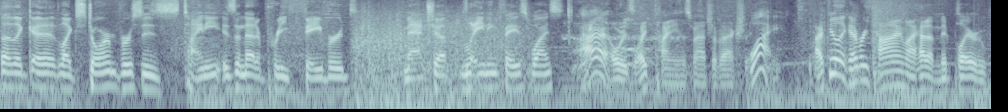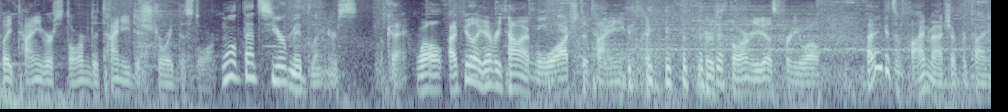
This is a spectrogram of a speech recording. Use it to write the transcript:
Uh, like uh, like Storm versus Tiny, isn't that a pretty favored matchup, laning phase wise? I always liked Tiny in this matchup, actually. Why? I feel like every time I had a mid player who played Tiny versus Storm, the Tiny destroyed the Storm. Well, that's your mid laners. Okay. Well, I feel like every time I've watched a Tiny versus Storm, he does pretty well. I think it's a fine matchup for Tiny.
